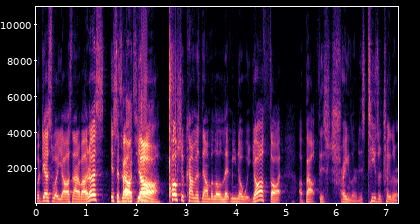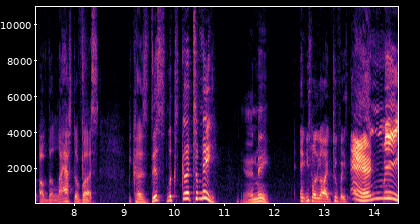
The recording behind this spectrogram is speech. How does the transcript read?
but guess what, y'all? It's not about us. It's, It's about, about y'all. Post your comments down below. Let me know what y'all thought about this trailer, this teaser trailer of The Last of Us, because this looks good to me. and me. And you're supposed to go like Two Face and me.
